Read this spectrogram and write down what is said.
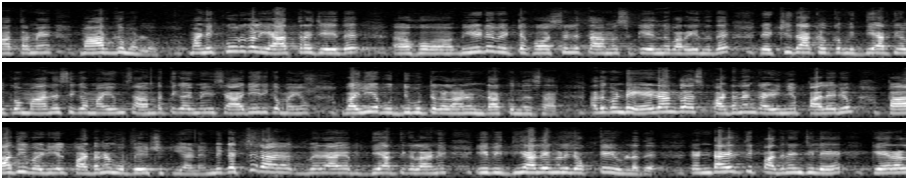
മാത്രമേ മാർഗമുള്ളൂ. മണിക്കൂറുകൾ യാത്ര ചെയ്ത് വീട് വിട്ട് ഹോസ്റ്റലിൽ താമസിക്കുക എന്ന് പറയുന്നത് രക്ഷിതാക്കൾക്കും വിദ്യാർത്ഥികൾക്കും മാനസികമായും സാമ്പത്തികമായും ശാരീരികമായും വലിയ ബുദ്ധിമുട്ടുകളാണ് ഉണ്ടാക്കുന്നത് സാർ. അതുകൊണ്ട് ഏഴാം ക്ലാസ് പഠനം കഴിഞ്ഞ് പലരും പാതി വഴിയിൽ പഠനം ഉപേക്ഷിക്കുകയാണ്. മികച്ചവരായ വിദ്യാർത്ഥികളാണ് ഈ വിദ്യാലയങ്ങളിലൊക്കെയുള്ളത്. രണ്ടായിരത്തി പതിനഞ്ചിലെ കേരള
